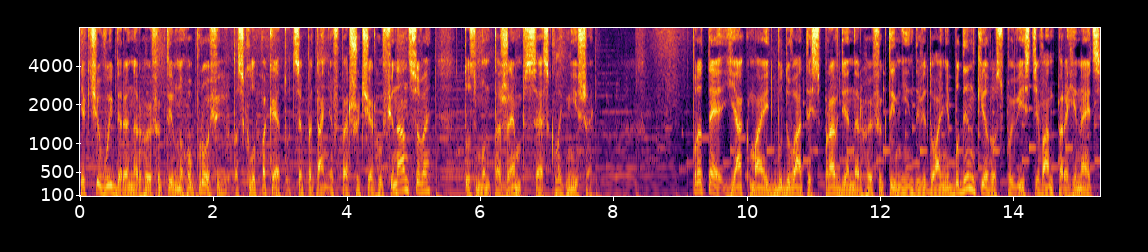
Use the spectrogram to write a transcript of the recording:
Якщо вибір енергоефективного профілю та склопакету це питання в першу чергу фінансове, то з монтажем все складніше. Про те, як мають будуватись справді енергоефективні індивідуальні будинки, розповість Іван Перегінець,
